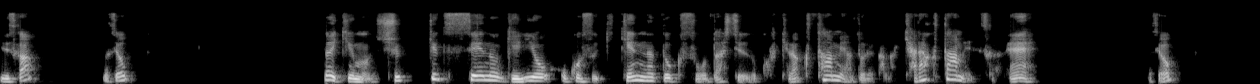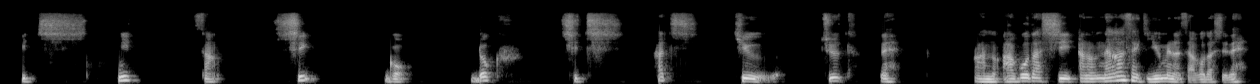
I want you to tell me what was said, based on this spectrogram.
い。いですか？いきますよ。第9問。出血性の下痢を起こす危険な毒素を出しているところ。キャラクター名はどれかな？キャラクター名ですからね。いますよ。1、2、3、4、5、6、7、8、9、10とね。あの、顎出し、あの、長崎有名なんです、顎出しでね。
